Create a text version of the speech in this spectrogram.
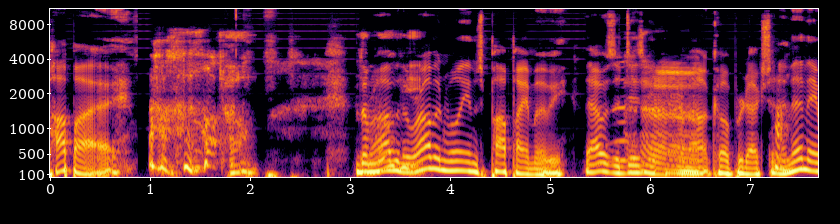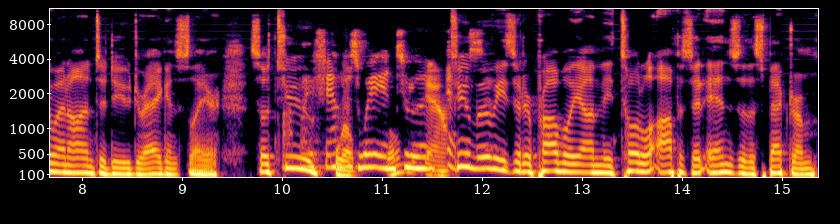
Popeye. the, Robin, the Robin Williams Popeye movie. That was a Disney ah. Paramount co-production, huh. and then they went on to do Dragon Slayer. So two Popeye found well, his way into a two movies that are probably on the total opposite ends of the spectrum.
